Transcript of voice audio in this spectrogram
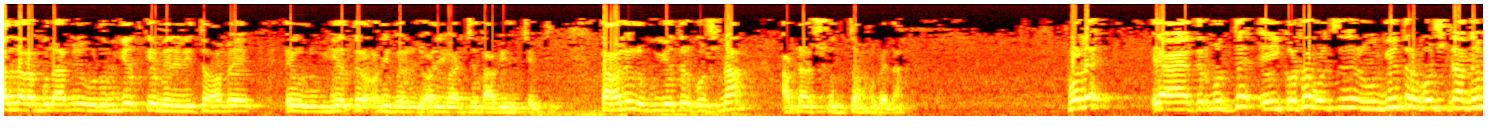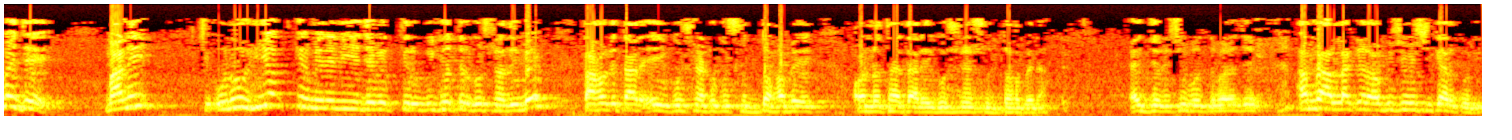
আল্লাহ রাবুল আলমিন রুবিয়তকে মেনে নিতে হবে এই রুবিয়তের অনিবার্য দাবি হচ্ছে তাহলে রুবিয়তের ঘোষণা আপনার শুদ্ধ হবে না। ফলে এই আয়াতের মধ্যে এই কথা বলছে যে রুবিয়তের ঘোষণা দেবে যে মানে উলুহিয়তকে মেনে নিয়ে যে ব্যক্তির উবিহিয়তের ঘোষণা দিবে, তাহলে তার এই ঘোষণাটুকু শুদ্ধ হবে, অন্যথায় তার এই ঘোষণা শুদ্ধ হবে না। একজন এসে বলতে পারে যে, আমরা আল্লাহকে রব হিসেবে স্বীকার করি,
